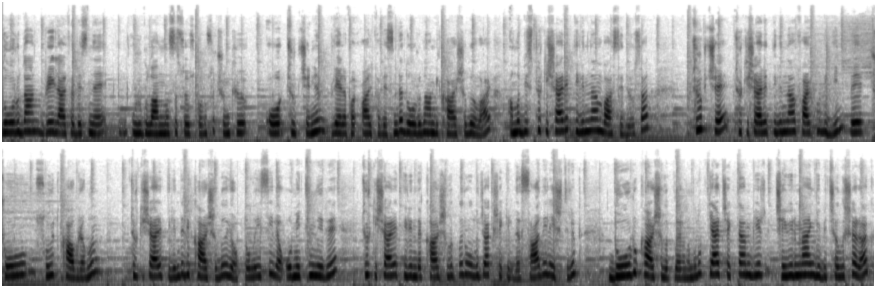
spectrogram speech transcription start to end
doğrudan Braille alfabesine uygulanması söz konusu çünkü o Türkçenin Braille alfa- alfabesinde doğrudan bir karşılığı var. Ama biz Türk işaret dilinden bahsediyorsak Türkçe, Türk işaret dilinden farklı bir dil ve çoğu soyut kavramın Türk işaret dilinde bir karşılığı yok. Dolayısıyla o metinleri Türk işaret dilinde karşılıkları olacak şekilde sadeleştirip doğru karşılıklarını bulup gerçekten bir çevirmen gibi çalışarak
